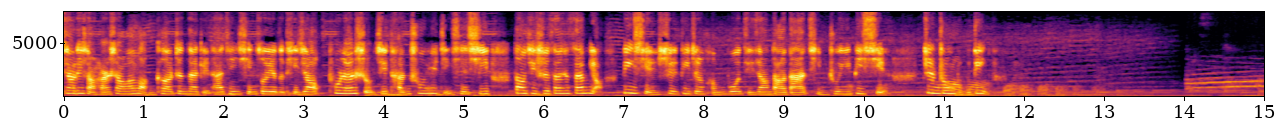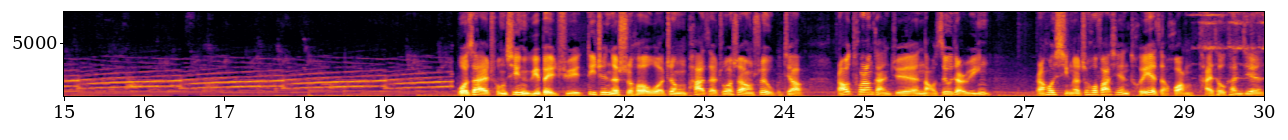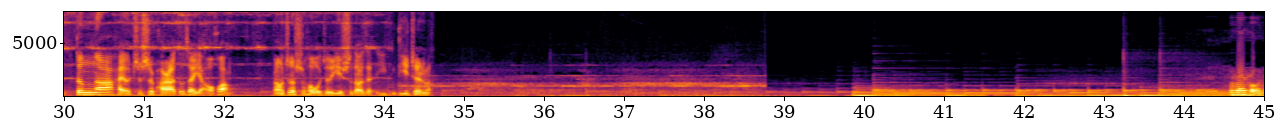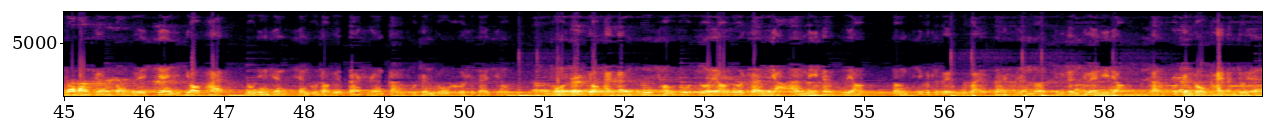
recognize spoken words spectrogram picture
家里小孩上完网课，正在给他进行作业的提交，突然手机弹出预警信息，倒计时三十三秒，并显示地震横波即将到达，请注意避险。震中泸定。我在重庆渝北区地震的时候，我正趴在桌上睡午觉，然后突然感觉脑子有点晕，然后醒了之后发现腿也在晃，抬头看见灯啊，还有指示牌啊都在摇晃，然后这时候我就意识到在已经地震了。四川省消防救援总队现已调派泸定县前都小队三十人赶赴震中核实灾情，同时调派甘孜、成都、德阳、乐山、雅安、眉山、资阳。等七个支队五百三十人的地震救援力量赶赴郑州开展救援。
